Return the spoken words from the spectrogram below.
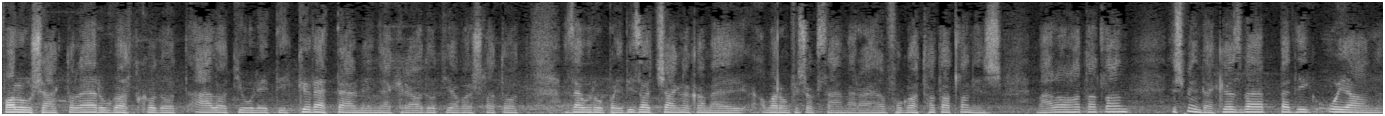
valóságtól elrugaszkodott állatjóléti követelményekre adott javaslatot az Európai Bizottságnak, amely a baromfisok számára elfogadhatatlan és vállalhatatlan, és mindeközben pedig olyan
